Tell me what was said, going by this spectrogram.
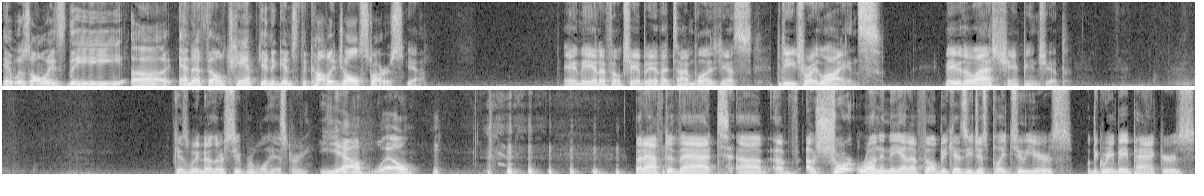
It was always the uh, NFL champion against the college all stars. Yeah. And the NFL champion at that time was, yes, the Detroit Lions. Maybe their last championship. Because we know their Super Bowl history. Yeah, well, But after that, uh, a, a short run in the NFL because he just played two years with the Green Bay Packers,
